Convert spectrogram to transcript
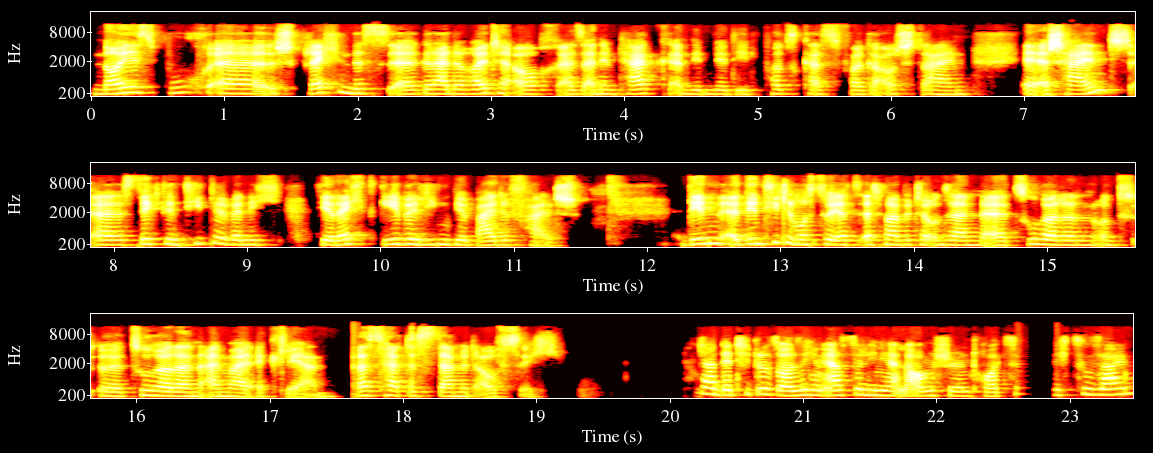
neues Buch äh, sprechen, das äh, gerade heute auch, also an dem Tag, an dem wir die Podcast-Folge ausstrahlen, äh, erscheint. Äh, es trägt den Titel, wenn ich dir recht gebe, liegen wir beide falsch. Den, äh, den Titel musst du jetzt erstmal bitte unseren äh, Zuhörerinnen und äh, Zuhörern einmal erklären. Was hat es damit auf sich? Ja, der Titel soll sich in erster Linie erlauben, schön trotzig zu sein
